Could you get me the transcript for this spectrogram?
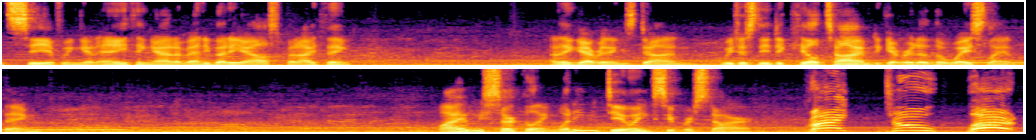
Let's see if we can get anything out of anybody else, but I think, I think everything's done. We just need to kill time to get rid of the wasteland thing. Why are we circling? What are you doing, Superstar? Right to work!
